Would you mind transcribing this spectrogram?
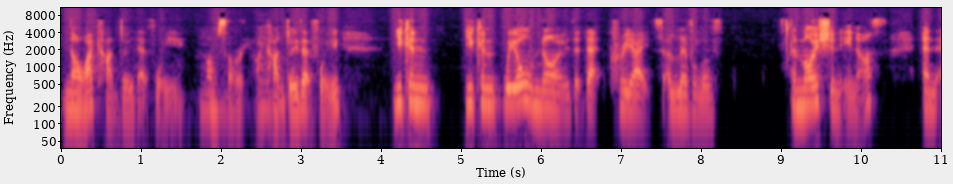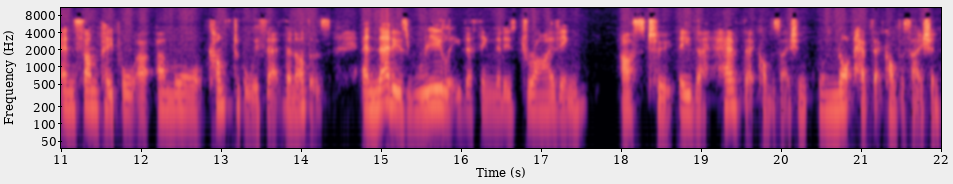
no, I can't do that for you. Mm-hmm. I'm sorry, I mm-hmm. can't do that for you. You can, you can, we all know that that creates a level of emotion in us and and some people are, are, more comfortable with that than others. And that is really the thing that is driving us to either have that conversation or not have that conversation.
